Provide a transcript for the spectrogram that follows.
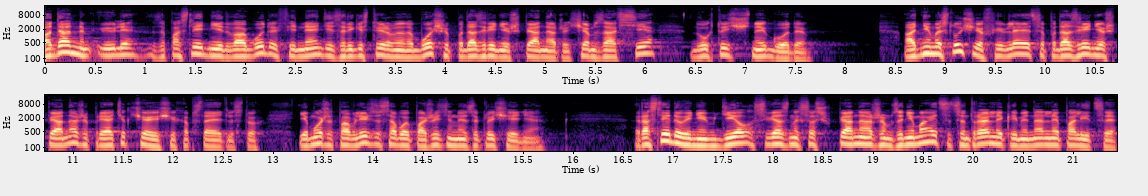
По данным ЮЛЕ, за последние два года в Финляндии зарегистрировано больше подозрений в шпионаже, чем за все 2000-е годы. Одним из случаев является подозрение в шпионаже при отягчающих обстоятельствах и может повлечь за собой пожизненное заключение. Расследованием дел, связанных со шпионажем, занимается Центральная криминальная полиция,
